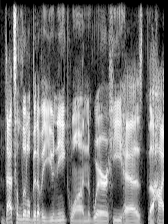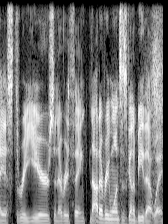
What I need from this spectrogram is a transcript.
that's a little bit of a unique one where he has the highest three years and everything. Not everyone's is going to be that way.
